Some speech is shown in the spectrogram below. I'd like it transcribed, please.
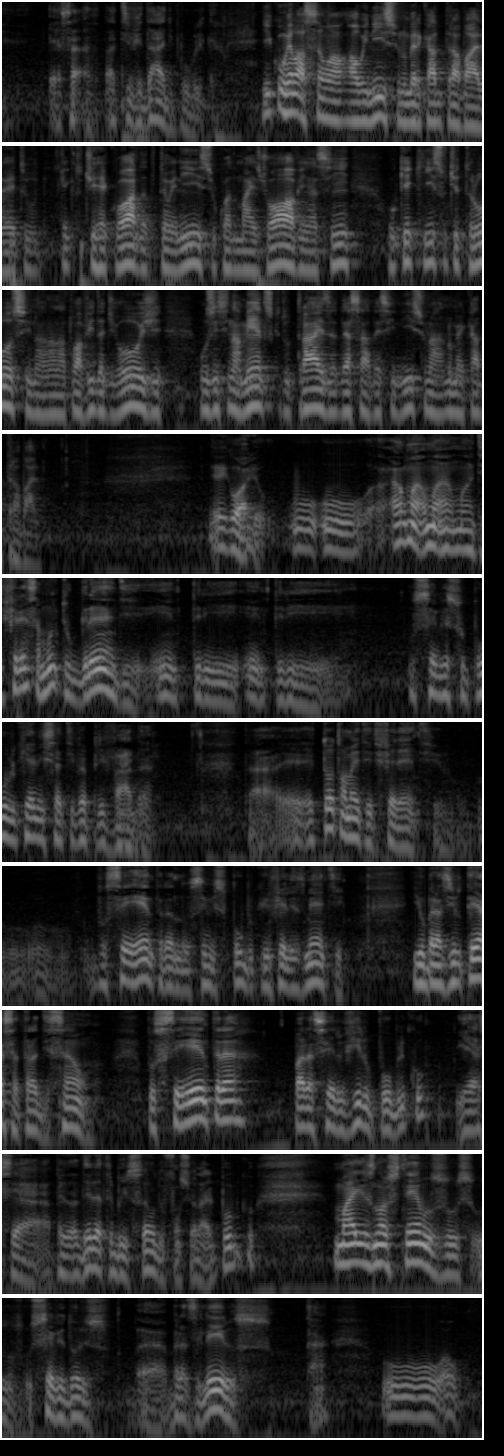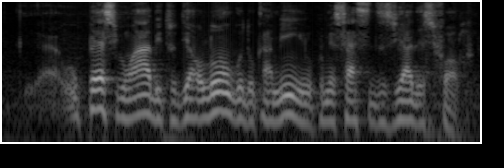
essa atividade pública. E com relação ao, ao início no mercado de trabalho, aí, tu, que, que tu te recorda do teu início, quando mais jovem, assim? O que que isso te trouxe na, na tua vida de hoje? Os ensinamentos que tu traz dessa, desse início na, no mercado de trabalho? Gregório, o, o, há uma, uma, uma, diferença muito grande entre, entre o serviço público e a iniciativa privada. Tá? É, é totalmente diferente. Você entra no serviço público, infelizmente, e o Brasil tem essa tradição, você entra para servir o público, e essa é a verdadeira atribuição do funcionário público, mas nós temos os, os, os servidores uh, brasileiros, tá? o, o, o péssimo hábito de, ao longo do caminho, começar a se desviar desse foco.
